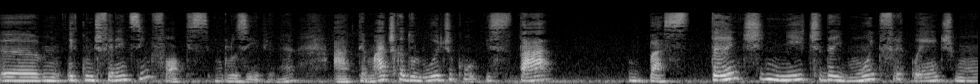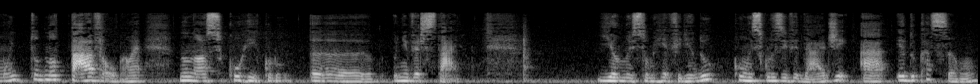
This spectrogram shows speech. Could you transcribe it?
um, e com diferentes enfoques, inclusive. Né? A temática do lúdico está bastante nítida e muito frequente, muito notável não é? no nosso currículo uh, universitário. E eu não estou me referindo com exclusividade à educação,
